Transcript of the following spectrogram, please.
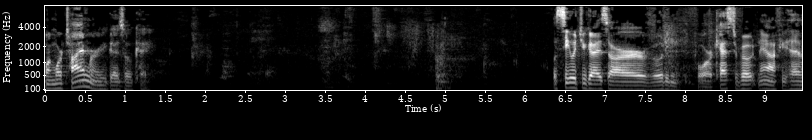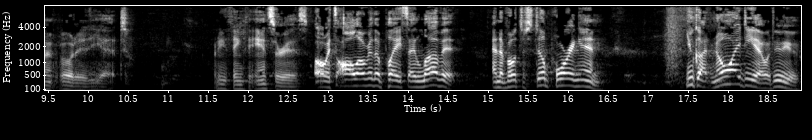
One more time, or are you guys okay? Let's see what you guys are voting for. Cast a vote now if you haven't voted yet. What do you think the answer is? Oh, it's all over the place. I love it. And the votes are still pouring in. You got no idea, do you?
